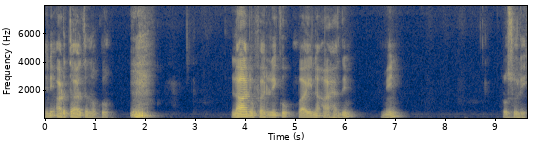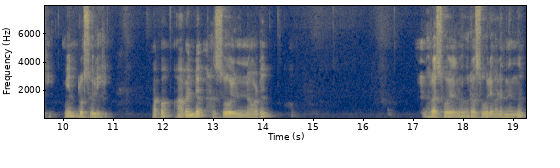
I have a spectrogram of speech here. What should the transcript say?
ഇനി അടുത്ത ആയത്ത് നോക്കൂ. ലാ നുഫരിക്കു ബൈന അഹദിം മിൻ റസൂലിഹി മീൻ റസൂലിഹി. അപ്പോൾ അവന്റെ റസൂലിനോട് റസൂൽ റസൂലുകളിൽ നിന്ന്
